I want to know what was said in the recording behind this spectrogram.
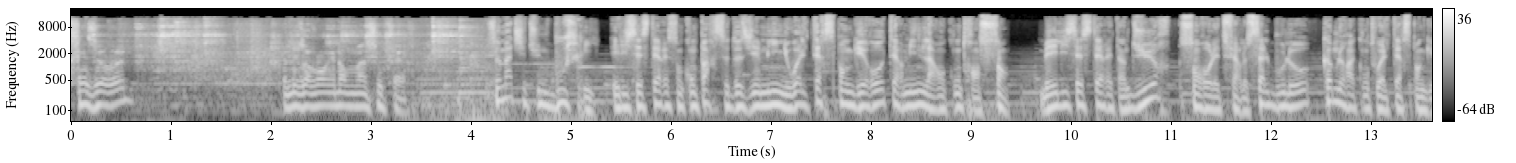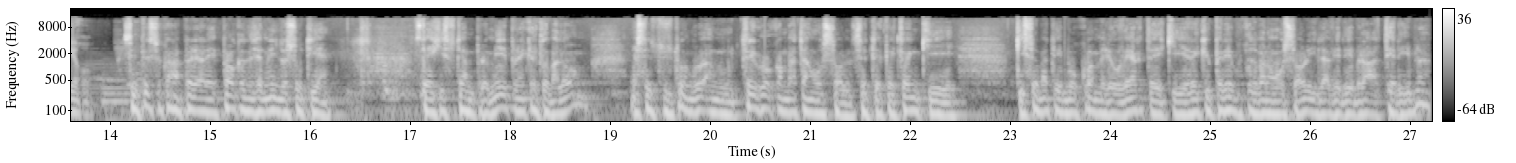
très heureux, et nous avons énormément souffert. Ce match est une boucherie. Elie Sester et son comparse deuxième ligne Walter Spanghero terminent la rencontre en sang. Mais Elie Sester est un dur, son rôle est de faire le sale boulot, comme le raconte Walter Spanghero. C'était ce qu'on appelait à l'époque des amis de soutien. C'est-à-dire qu'il sautait en premier, il prenait quelques ballons, mais c'était surtout un, très gros combattant au sol. C'était quelqu'un qui, se battait beaucoup en mêlée ouverte et qui récupérait beaucoup de ballons au sol. Il avait des bras terribles,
